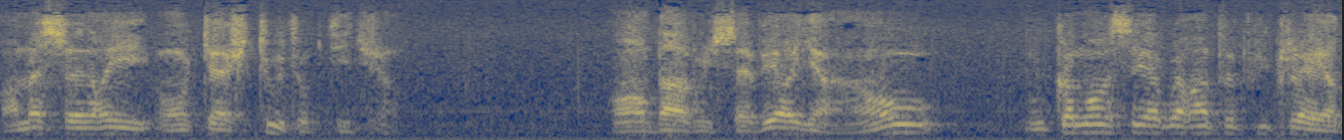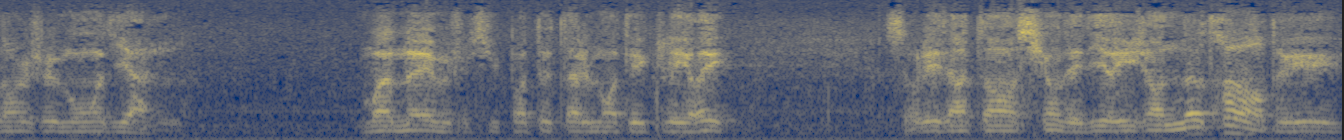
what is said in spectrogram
En maçonnerie, on cache tout aux petites gens. En bas, vous ne savez rien. En haut, vous commencez à voir un peu plus clair dans le jeu mondial. Moi-même, je ne suis pas totalement éclairé sur les intentions des dirigeants de notre ordre. Et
